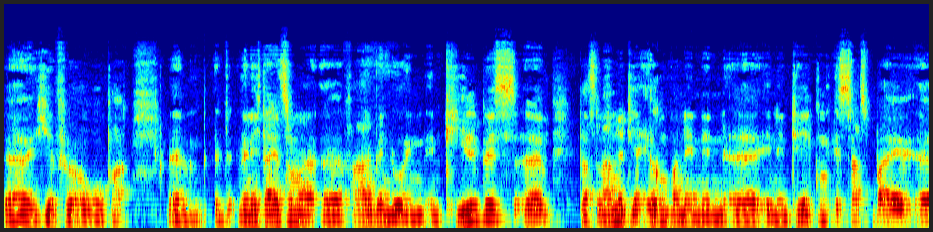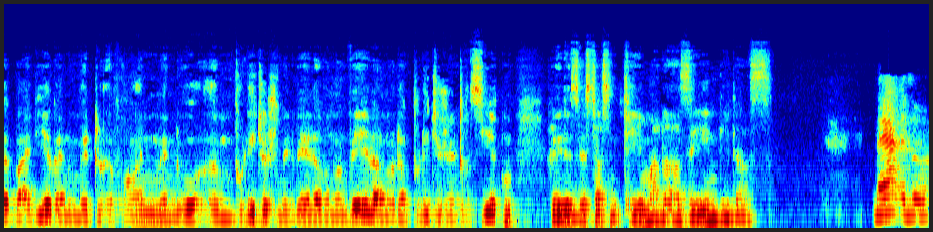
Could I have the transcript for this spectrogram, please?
äh, hier für Europa. Ähm, wenn ich da jetzt nochmal äh, frage, wenn du in, in Kiel bist, äh, das landet ja irgendwann in den, äh, in den Theken. Ist das bei, äh, bei dir, wenn du mit Freunden, wenn du ähm, politisch mit Wählerinnen und Wählern oder politisch Interessierten redest, ist das ein Thema da? Sehen die das? Naja, also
